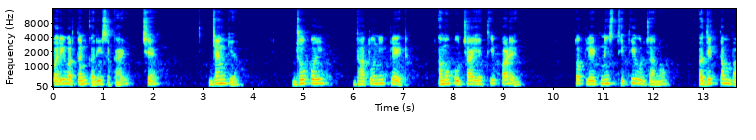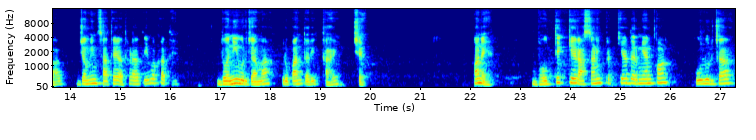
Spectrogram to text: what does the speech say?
પરિવર્તન કરી શકાય છે. જેમ કે, જો કોઈ ધાતુની પ્લેટ અમુક ઊંચાઈએથી પડે, તો પ્લેટની સ્થિતિ ઉર્જાનો અધિકતમ ભાગ જમીન સાથે અથડાતી વખતે ધ્વનિ ઉર્જામાં રૂપાંતરિત થાય છે. અને ભૌતિક કે રાસાયણિક પ્રક્રિયા દરમિયાન પણ કુલ ઊર્જા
